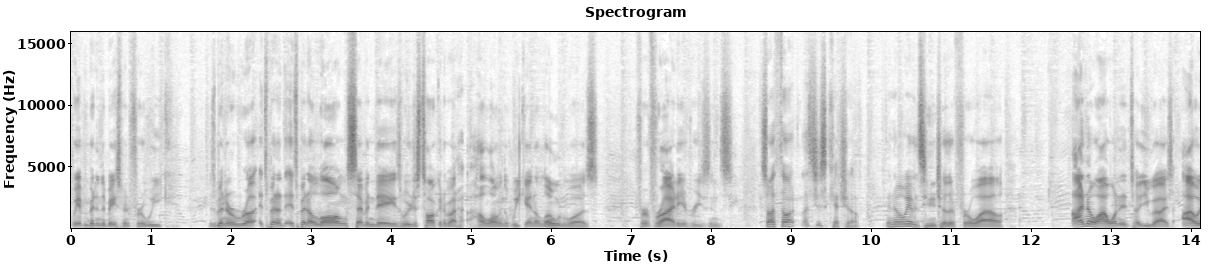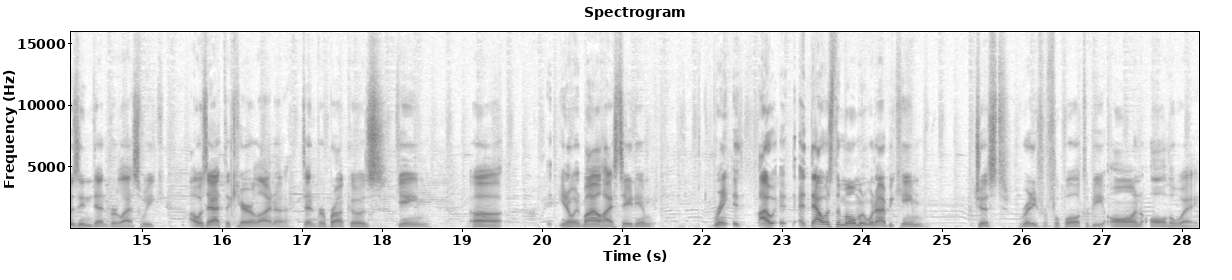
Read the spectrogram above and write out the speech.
we haven't been in the basement for a week. It's been a ru- it's been a, it's been a long seven days. We were just talking about how long the weekend alone was, for a variety of reasons. So I thought let's just catch up. You know, we haven't seen each other for a while. I know I wanted to tell you guys I was in Denver last week. I was at the Carolina Denver Broncos game. Uh, you know, at Mile High Stadium. Rain, it, I, it, that was the moment when I became just ready for football to be on all the way.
